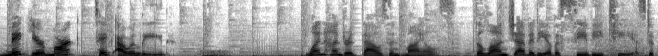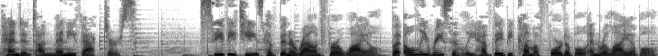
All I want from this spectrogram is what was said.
Make your mark, take our lead. 100,000 miles. The longevity of a CVT is dependent on many factors. CVTs have been around for a while, but only recently have they become affordable and reliable.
